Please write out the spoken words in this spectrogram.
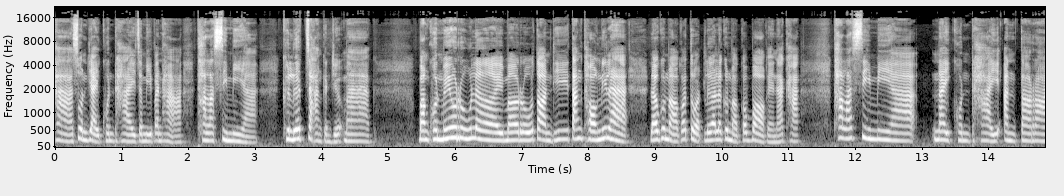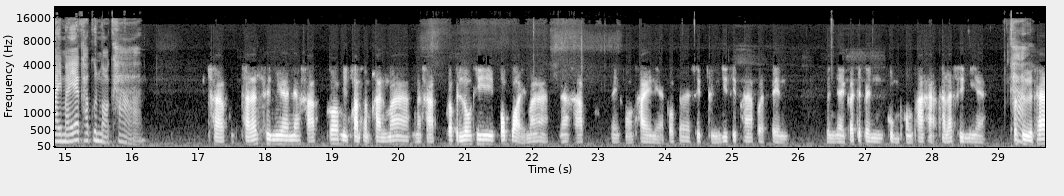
ขาส่วนใหญ่คนไทยจะมีปัญหาทาลัสซีเมีย คือเลือดจางกันเยอะมาก บางคนไม่รู้เลย มารู้ตอนที่ตั้งท้องนี่แหละ แล้วคุณหมอก็ตรวจเลือดแล้วคุณหมอก็บอกเลยนะคะทาลัสซีเมียในคนไทยอันตรายไหมคะคุณหมอขาครับทาลัสซีเมียนะครับ ก็มีความสำคัญมากนะครับ ก็เป็นโรคที่พบบ่อยมากนะครับ ในของไทยเนี่ยพบสิบถึงยี่สิบห้าเปอร์เซ็นส่วนใหญ่ก็จะเป็นกลุ่มของพาหะทาลัสซีเมีย ก็คือถ้า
